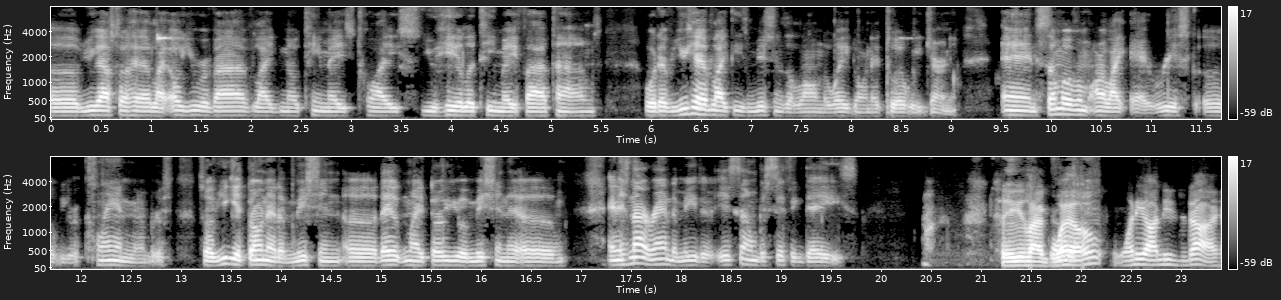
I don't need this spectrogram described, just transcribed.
Uh, you also have like oh you revive like you know teammates twice. You heal a teammate five times whatever. You have like these missions along the way during that 12 week journey. And some of them are like at risk of your clan members. So if you get thrown at a mission, uh, they might throw you a mission that, um, and it's not random either. It's on specific days. So you're like, well, one of y'all need to die.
